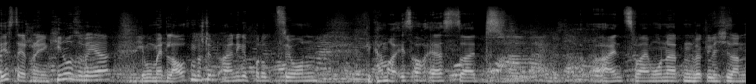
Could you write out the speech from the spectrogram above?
ist, der schon in den Kinos wäre. Im Moment laufen bestimmt einige Produktionen. Die Kamera ist auch erst seit ein, zwei Monaten wirklich dann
